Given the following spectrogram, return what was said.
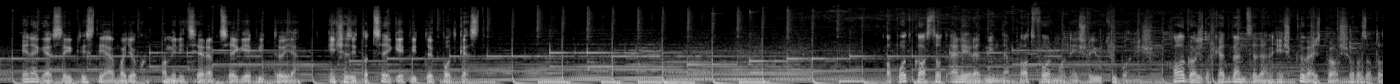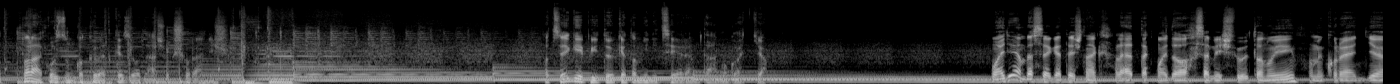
Én Egerszegi Krisztián vagyok, a Minicérem cégépítője, és ez itt a Cégépítő Podcast. A podcastot eléred minden platformon és a YouTube-on is. Hallgasd a kedvenceden és kövesd be a sorozatot. Találkozzunk a következő adások során is. A cégépítőket a Minicérem támogatja. Ma egy olyan beszélgetésnek lehettek majd a személyis fültanúi, amikor egy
